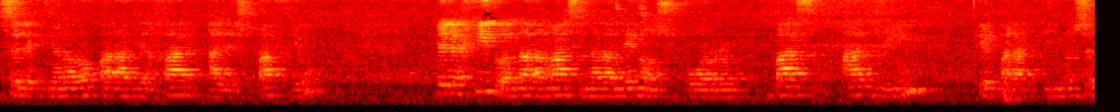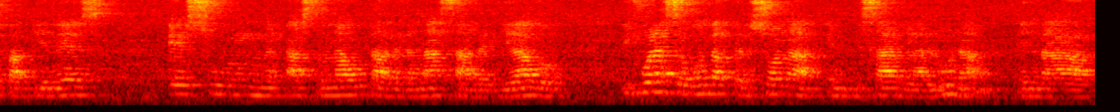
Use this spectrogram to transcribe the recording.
seleccionado para viajar al espacio, elegido nada más y nada menos por Buzz Aldrin, que para quien no sepa quién es, es un astronauta de la NASA retirado y fue la segunda persona en pisar la Luna en la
